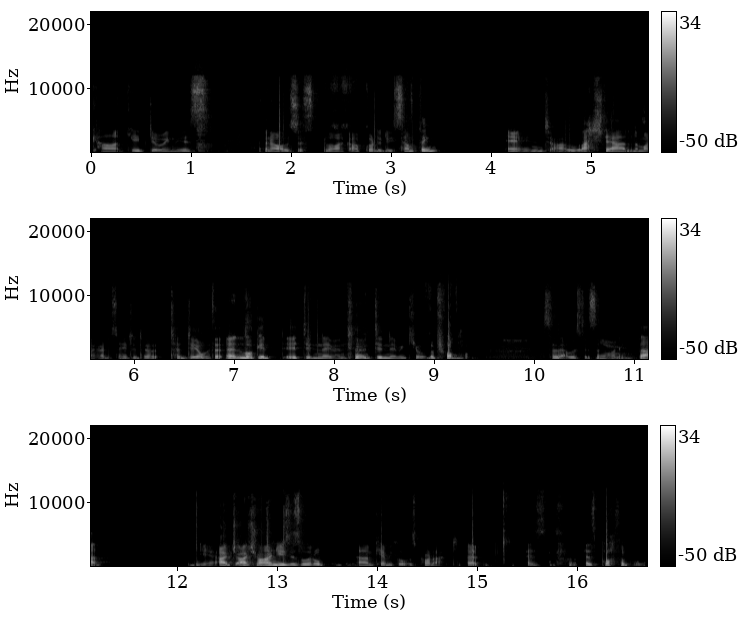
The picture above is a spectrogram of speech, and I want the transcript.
can't keep doing this, and I was just like, I've got to do something. And I lashed out, and I'm like, I just need to do it to deal with it. And look, it, it didn't even it didn't even cure the problem, so that was disappointing. But yeah, I, I try and use as little um, chemical as product uh, as as possible.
